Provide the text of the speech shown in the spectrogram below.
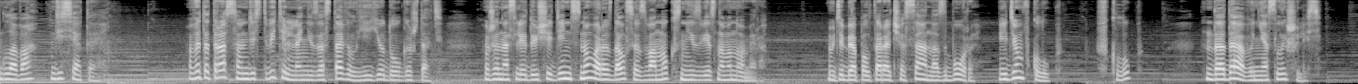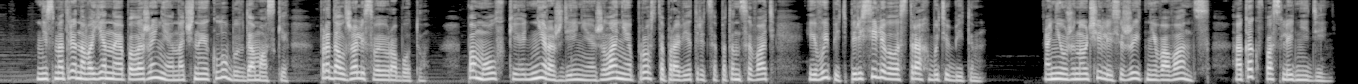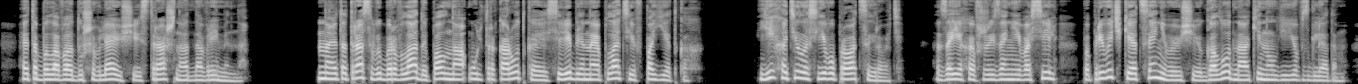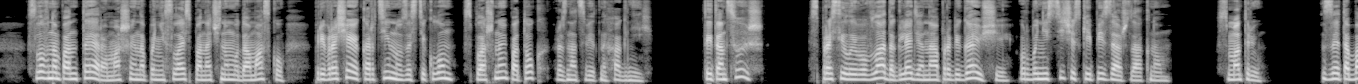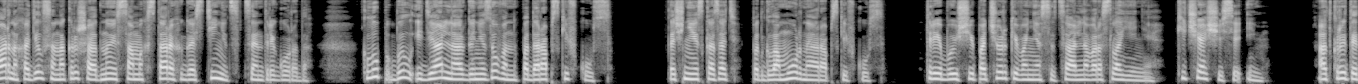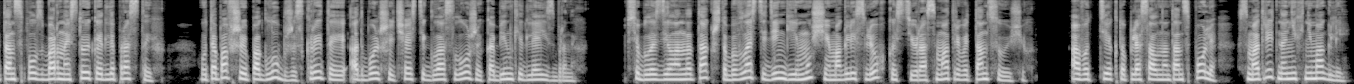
Глава 10. В этот раз он действительно не заставил ее долго ждать. Уже на следующий день снова раздался звонок с неизвестного номера. «У тебя полтора часа на сборы. Идем в клуб». «В клуб?» «Да-да, вы не ослышались». Несмотря на военное положение, ночные клубы в Дамаске продолжали свою работу. Помолвки, дни рождения, желание просто проветриться, потанцевать и выпить пересиливало страх быть убитым. Они уже научились жить не в аванс, а как в последний день. Это было воодушевляюще и страшно одновременно. На этот раз выбор Влады пал на ультракороткое серебряное платье в пайетках. Ей хотелось его провоцировать. Заехавший за ней Василь, по привычке оценивающий, голодно окинул ее взглядом. Словно пантера, машина понеслась по ночному Дамаску, превращая картину за стеклом в сплошной поток разноцветных огней. «Ты танцуешь?» — спросила его Влада, глядя на пробегающий урбанистический пейзаж за окном. «Смотрю». Зета-бар находился на крыше одной из самых старых гостиниц в центре города. Клуб был идеально организован под арабский вкус. Точнее сказать, под гламурный арабский вкус, требующий подчеркивания социального расслоения, кичащийся им. Открытый танцпол с барной стойкой для простых, утопавшие поглубже, скрытые от большей части глаз ложи кабинки для избранных. Все было сделано так, чтобы власти деньги имущие могли с легкостью рассматривать танцующих. А вот те, кто плясал на танцполе, смотреть на них не могли.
